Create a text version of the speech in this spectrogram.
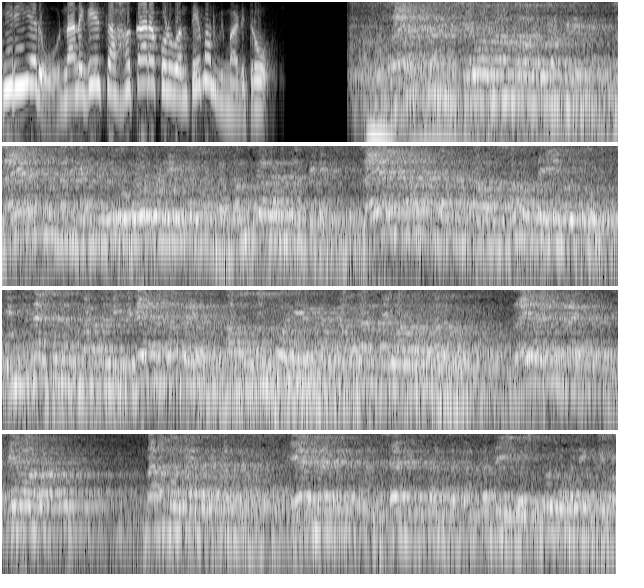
ಹಿರಿಯರು ನನಗೆ ಸಹಕಾರ ಕೊಡುವಂತೆ ಮನವಿ ಮಾಡಿದ್ರು. ಸೇವಾ ಮನೋಭಾವ ಇರತಕ್ಕಂಥದ್ದು ಏಮ್ನೆಸ್ ಅಂಡ್ ಸರ್ವಿಸ್ ಅಂತಕ್ಕಂಥದ್ದು ಈ ವರ್ಷದೊಳಗೆ ಇಟ್ಟಿದೆ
